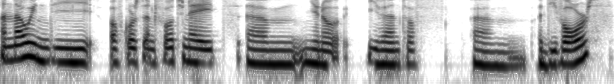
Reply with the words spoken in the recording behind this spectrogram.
And now in the of course unfortunate um, you know event of um, a divorce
